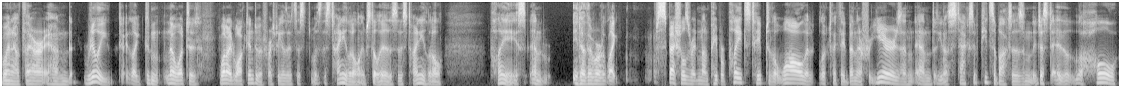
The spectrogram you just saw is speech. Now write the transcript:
went out there and really like didn't know what to what I'd walked into at first because it just was this tiny little it still is this tiny little place and you know there were like specials written on paper plates taped to the wall that looked like they'd been there for years and and you know stacks of pizza boxes and it just uh, the whole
